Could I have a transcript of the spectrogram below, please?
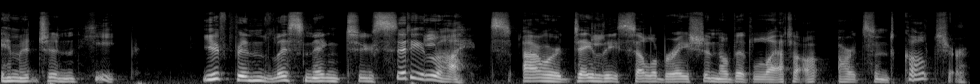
Imogen Heap. You've been listening to City Lights, our daily celebration of Atlanta arts and culture.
